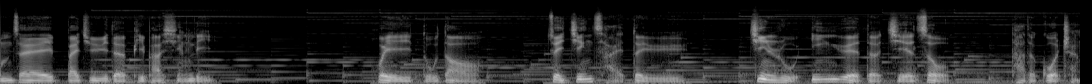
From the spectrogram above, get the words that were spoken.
们在白居易的《琵琶行》里会读到最精彩对于进入音乐的节奏它的过程。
